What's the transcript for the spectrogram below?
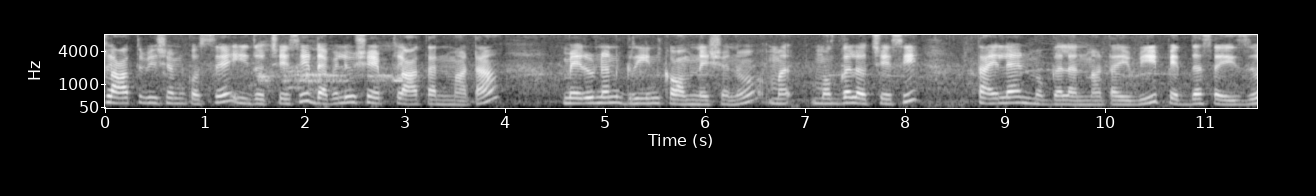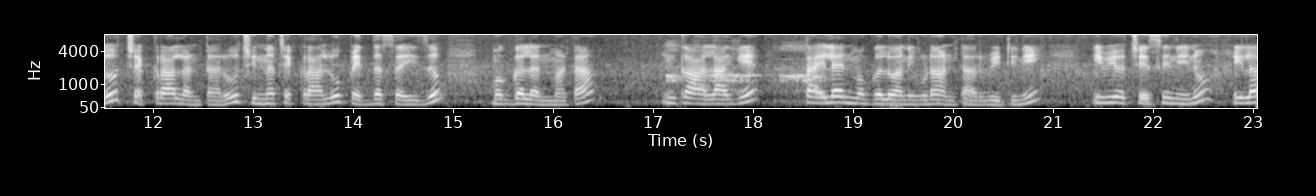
క్లాత్ విషయంకి వస్తే ఇది వచ్చేసి డబ్ల్యూ షేప్ క్లాత్ అన్నమాట. మెరూన్ అండ్ గ్రీన్ కాంబినేషను మ మొగ్గలు వచ్చేసి థైలాండ్ మొగ్గలు అనమాట ఇవి. పెద్ద సైజు చక్రాలు అంటారు చిన్న చక్రాలు పెద్ద సైజు మొగ్గలు అనమాట ఇంకా అలాగే థైలాండ్ మొగ్గలు అని కూడా అంటారు వీటిని. ఇవి వచ్చేసి నేను ఇలా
